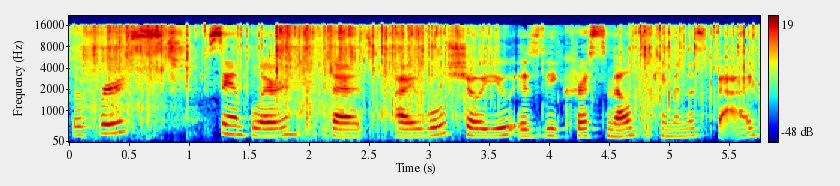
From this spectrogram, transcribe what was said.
the first sampler that I will show you is the Crisp Melt. It came in this bag.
